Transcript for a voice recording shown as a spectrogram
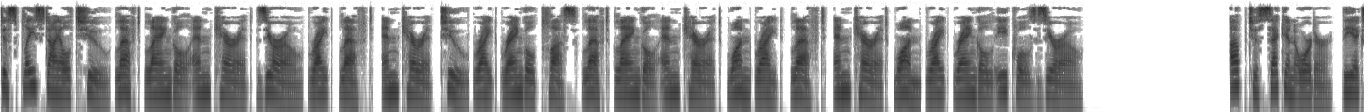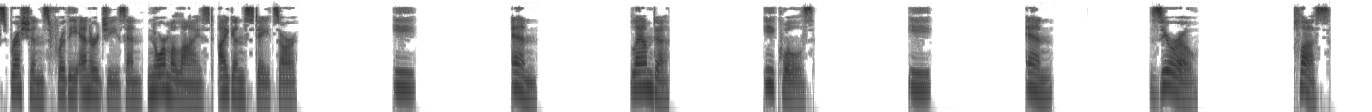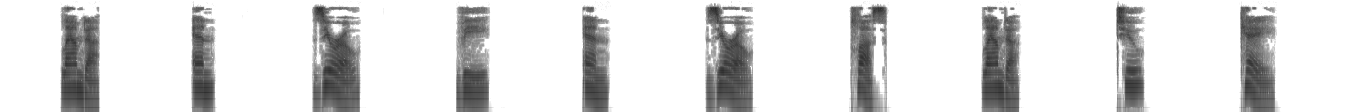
display style 2 left langle n caret 0 right left n caret 2 right rangle plus left langle n caret 1 right left n caret 1 right rangle equals 0 up to second order the expressions for the energies and normalized eigenstates are e n lambda equals E N zero plus lambda N zero V N zero plus lambda two K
